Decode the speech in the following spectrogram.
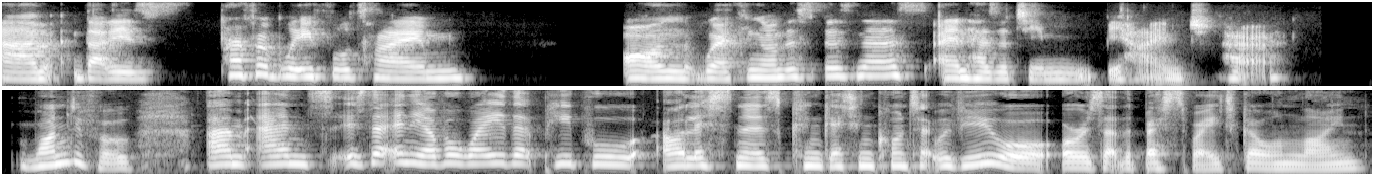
um, that is preferably full time on working on this business and has a team behind her. Wonderful. Um, and is there any other way that people, our listeners, can get in contact with you, or, or is that the best way to go online?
